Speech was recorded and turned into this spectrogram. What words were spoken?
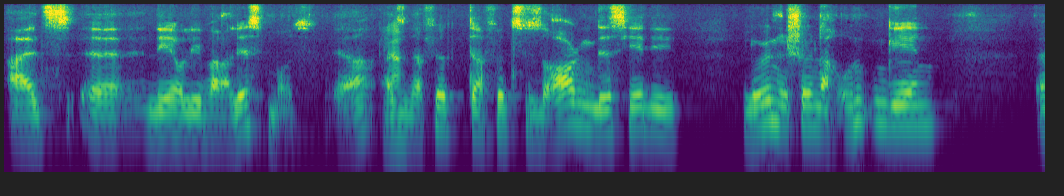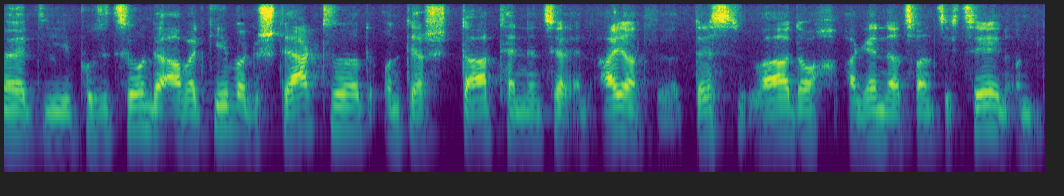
als äh, Neoliberalismus. Ja? Also dafür, dafür zu sorgen, dass hier die Löhne schön nach unten gehen, äh, die Position der Arbeitgeber gestärkt wird und der Staat tendenziell enteiert wird. Das war doch Agenda 2010. Und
